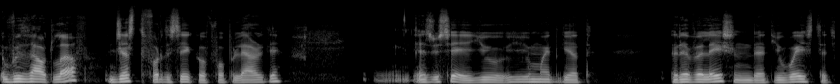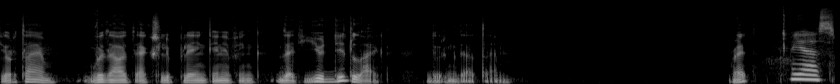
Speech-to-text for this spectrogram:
without love, just for the sake of popularity, as you say, you, you might get revelation that you wasted your time without actually playing anything that you did like during that time. Right? Yes.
